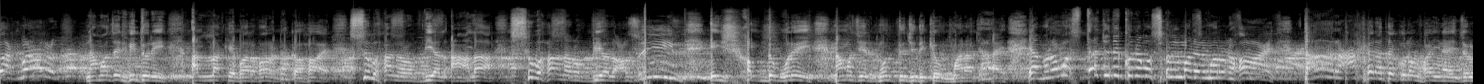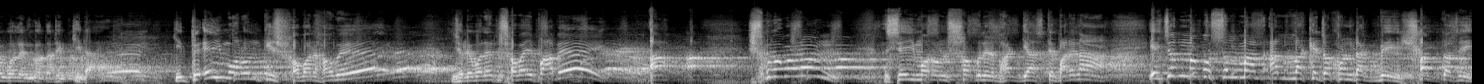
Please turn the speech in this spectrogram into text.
আকবার। নামাজের ভিতরে আল্লাহকে বারবার ডাকা হয় সুবহান রব্বিয়াল আলা সুবহান রব্বিয়াল আজিম এই শব্দ বলে নামাজের মধ্যে যদি কেউ মারা যায় এমন অবস্থা যদি কোনো মুসলমানের মরণ হয় তার আখেরাতে কোনো ভয় নাই। জোরে বলেন কথা ঠিক কিনা? কিন্তু এই মরণ কি সবার হবে? জোরে বলেন সবাই পাবে? আহ, শুভ মরণ। সেই মরণ সকলের ভাগ্যে আসতে পারে না। এই জন্য মুসলমান আল্লাহকে যখন ডাকবে সব কাছে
